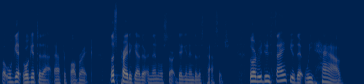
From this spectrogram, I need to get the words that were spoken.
But we'll get, we'll get to that after fall break. Let's pray together and then we'll start digging into this passage. Lord, we do thank you that we have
